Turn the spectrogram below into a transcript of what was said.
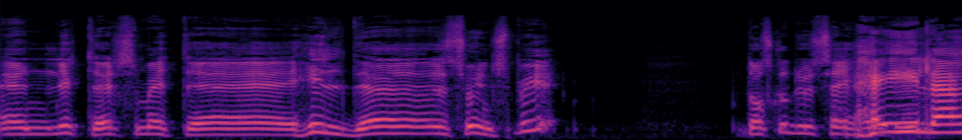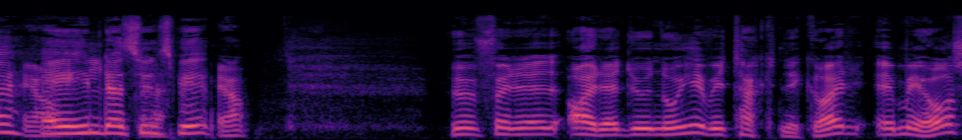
eh, en lytter som heter Hilde Sundsby. Da skal du si Hei, Hilde. Ja. Hei, Hilde Sundsby. Ja. For eh, Are, du, nå har vi tekniker eh, med oss,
